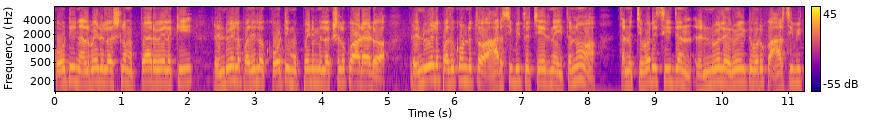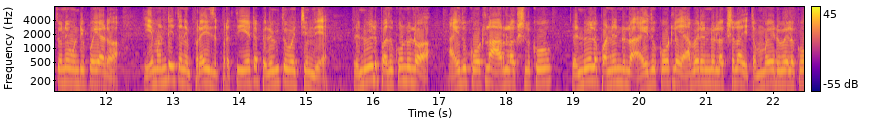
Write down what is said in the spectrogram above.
కోటి నలభై ఏడు లక్షల ముప్పై ఆరు వేలకి రెండు వేల పదిలో కోటి ముప్పై ఎనిమిది లక్షలకు ఆడాడు. రెండు వేల పదకొండుతో ఆర్సీబీతో చేరిన ఇతను తన చివరి సీజన్ రెండు వేల ఇరవై ఒకటి వరకు ఆర్సీబీతోనే ఉండిపోయాడు. ఏమంటే ఇతని ప్రైజ్ ప్రతి ఏటా పెరుగుతూ వచ్చింది. రెండు వేల పదకొండులో ఐదు కోట్ల ఆరు లక్షలకు రెండు వేల పన్నెండులో ఐదు కోట్ల యాభై రెండు లక్షల తొంభై ఏడు వేలకు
